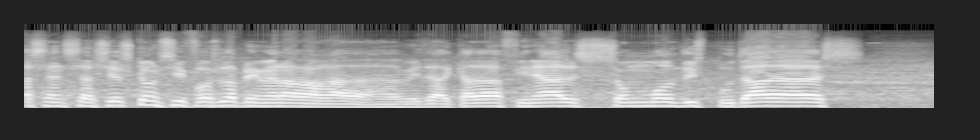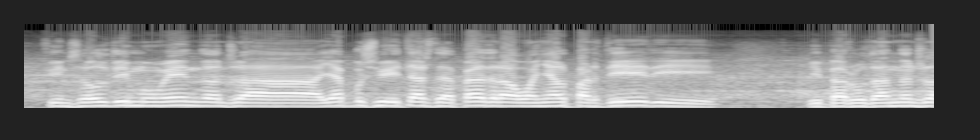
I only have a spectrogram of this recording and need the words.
La sensació és com si fos la primera vegada, la veritat. Cada final són molt disputades, fins a l'últim moment doncs, eh, hi ha possibilitats de perdre o guanyar el partit i, i per tant doncs,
